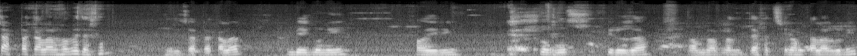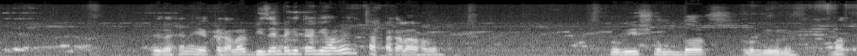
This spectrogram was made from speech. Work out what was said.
চারটা কালার হবে, দেখেন। এই চারটা কালার বেগুনি, খয়েরি, সবুজ, ফিরোজা। আমরা আপনাদের দেখাচ্ছিলাম কালারগুলি এই দেখেন, এই একটা কালার ডিজাইনটা কিন্তু একই হবে, চারটা কালার হবে। খুবই সুন্দর লুঙ্গিগুলি, মাত্র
